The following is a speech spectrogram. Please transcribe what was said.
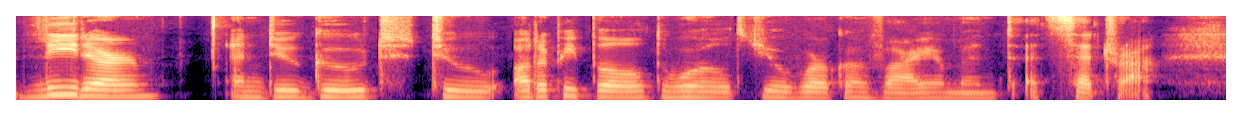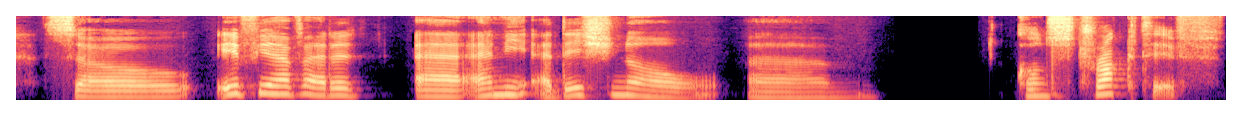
leader and do good to other people, the world, your work environment, etc. So if you have added uh, any additional um, constructive,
